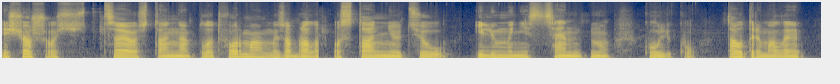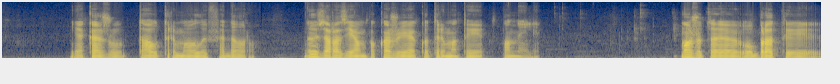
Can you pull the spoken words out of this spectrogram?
І що ж, ось це остання платформа. Ми забрали останню цю ілюмінесцентну кульку та отримали, я кажу, та отримали Федору. Ну і зараз я вам покажу, як отримати панелі. Можете обрати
